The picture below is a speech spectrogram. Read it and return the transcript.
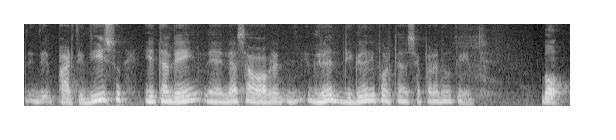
de parte disso, e também é, nessa obra de grande, de grande importância para a doutrina. Bom,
